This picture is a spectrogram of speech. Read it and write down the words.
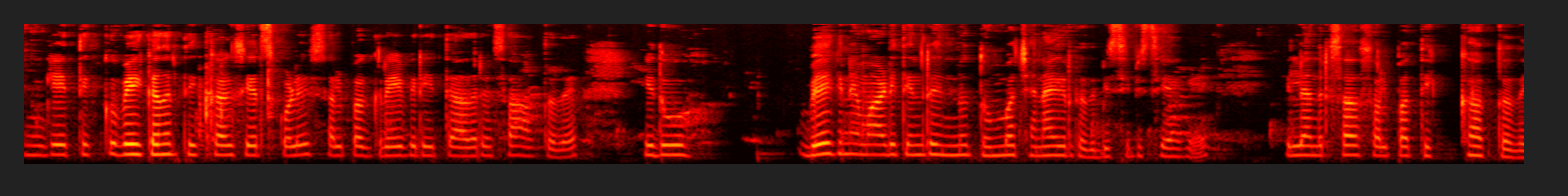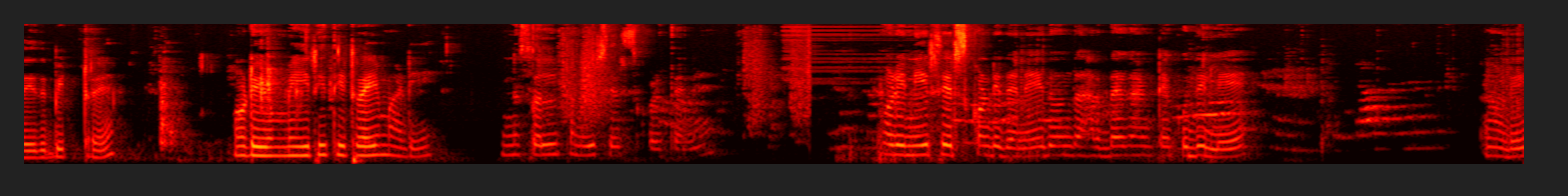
ನಿಮಗೆ ತಿಕ್ಕು, ಬೇಕಂದರೆ ತಿಕ್ಕಾಗಿ ಸೇರಿಸ್ಕೊಳ್ಳಿ. ಸ್ವಲ್ಪ ಗ್ರೇವಿ ರೀತಿ ಆದರೆ ಸಹ ಆಗ್ತದೆ. ಇದು ಬೇಗನೆ ಮಾಡಿ ತಿಂದರೆ ಇನ್ನೂ ತುಂಬ ಚೆನ್ನಾಗಿರ್ತದೆ ಬಿಸಿ ಬಿಸಿಯಾಗಿ. ಇಲ್ಲಾಂದರೆ ಸಹ ಸ್ವಲ್ಪ ತಿಕ್ಕಾಗ್ತದೆ ಇದು ಬಿಟ್ಟರೆ ನೋಡಿ ಒಮ್ಮೆ ಈ ರೀತಿ ಟ್ರೈ ಮಾಡಿ. ಇನ್ನು ಸ್ವಲ್ಪ ನೀರು ಸೇರಿಸ್ಕೊಳ್ತೇನೆ. ನೋಡಿ, ನೀರು ಸೇರಿಸ್ಕೊಂಡಿದ್ದೇನೆ. ಇದೊಂದು ಅರ್ಧ ಗಂಟೆ ಕುದಿಲಿ. ನೋಡಿ,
